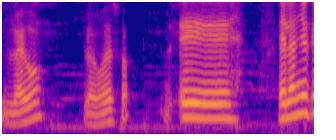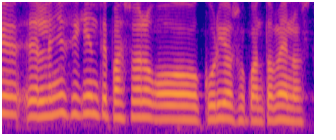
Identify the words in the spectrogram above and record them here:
luego, luego de eso, eh, el, año que, el año siguiente pasó algo curioso, cuanto menos.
